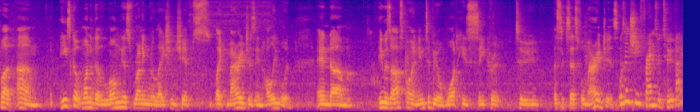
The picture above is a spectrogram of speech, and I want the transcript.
But um, he's got one of the longest running relationships, like marriages in Hollywood. And um, he was asked by an interviewer what his secret to a successful marriage is. Wasn't she friends with Tupac?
